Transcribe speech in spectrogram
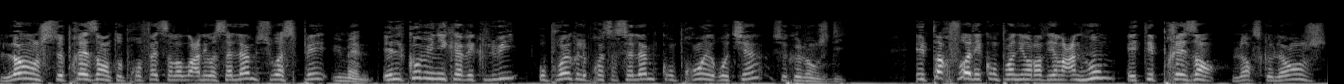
l'ange se présente au prophète sallallahu alayhi wa sallam sous aspect humain. Il communique avec lui au point que le prophète sallam comprend et retient ce que l'ange dit. Et parfois les compagnons anhum étaient présents lorsque l'ange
